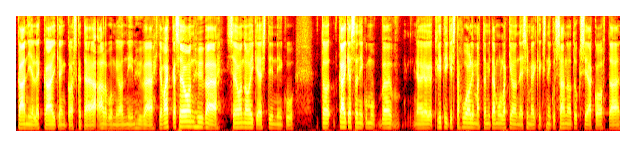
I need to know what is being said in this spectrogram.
Kanyelle kaiken, koska tämä albumi on niin hyvä. Ja vaikka se on hyvä, se on oikeasti niin kuin, to, kaikesta niin kuin, kritiikistä huolimatta, mitä mullakin on esimerkiksi niin kuin sanotuksia kohtaan,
